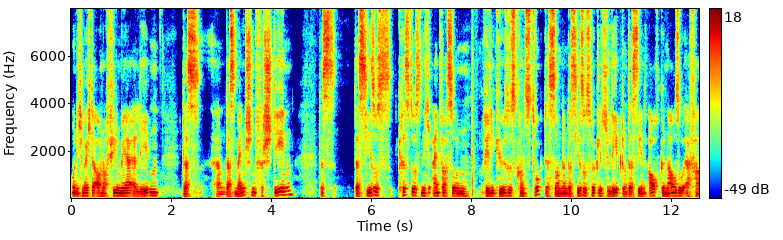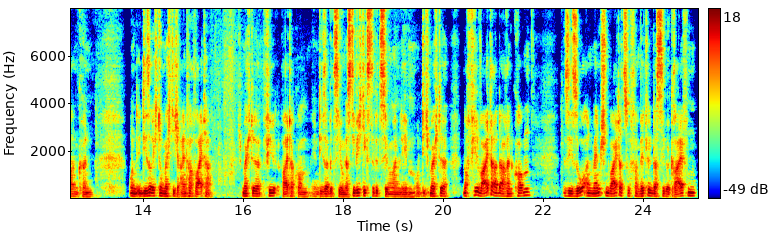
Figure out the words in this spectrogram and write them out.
Und ich möchte auch noch viel mehr erleben, dass, ähm, dass Menschen verstehen, dass, dass Jesus Christus nicht einfach so ein religiöses Konstrukt ist, sondern dass Jesus wirklich lebt und dass sie ihn auch genauso erfahren können. Und in diese Richtung möchte ich einfach weiter. Ich möchte viel weiterkommen in dieser Beziehung. Das ist die wichtigste Beziehung in meinem Leben. Und ich möchte noch viel weiter darin kommen, sie so an Menschen weiter zu vermitteln, dass sie begreifen,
